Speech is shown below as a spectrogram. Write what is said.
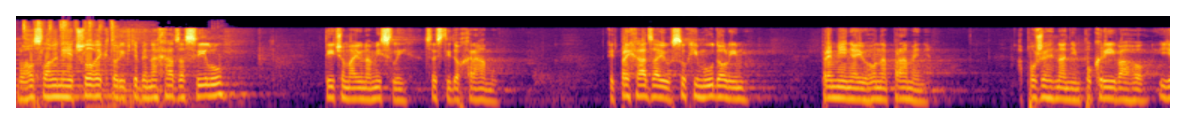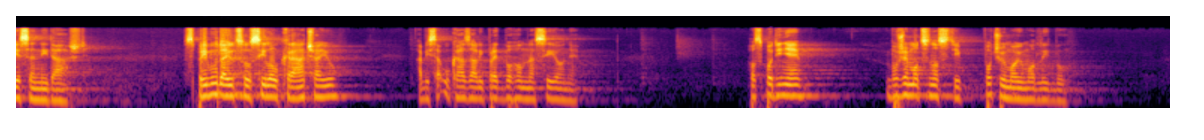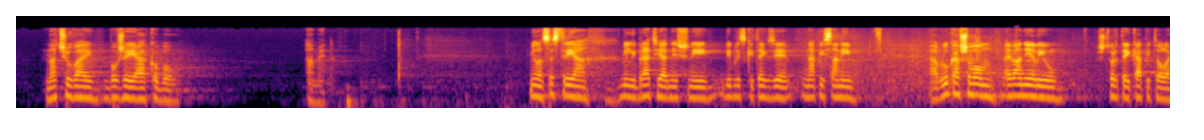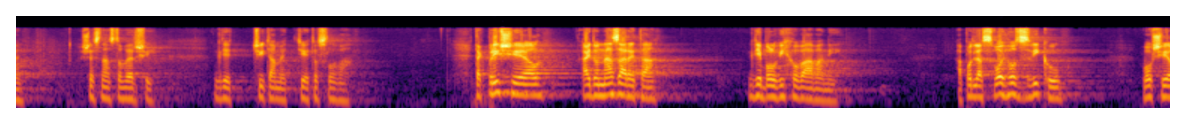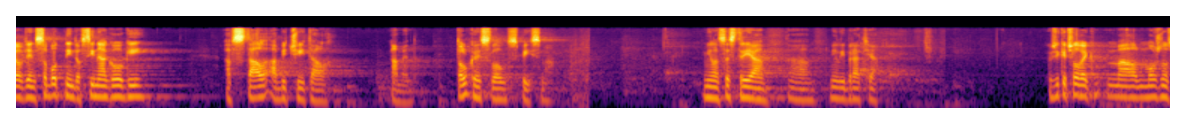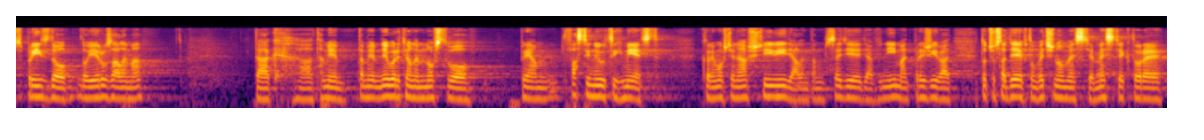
Blahoslavený je človek, ktorý v tebe nachádza sílu, tí, čo majú na mysli cesty do chrámu. Keď prechádzajú suchým údolím, premieňajú ho na prameň a požehnaním pokrýva ho jesenný dážď. S pribúdajúcou silou kráčajú, aby sa ukázali pred Bohom na Sione. Hospodine, Bože mocnosti, počuj moju modlitbu. Načúvaj Bože Jákobov. Amen. Milé sestry a milí bratia, dnešný biblický text je napísaný v Lukášovom evanieliu 4. kapitole 16. verši, kde čítame tieto slova. Tak prišiel aj do Nazareta, kde bol vychovávaný. A podľa svojho zvyku Vošiel v deň sobotný do synagógy a vstal, aby čítal. Amen. Toľko je slov z písma. Milé sestry a, milí bratia, vždy, keď človek mal možnosť prísť do, do Jeruzalema, tak tam je, tam je neuveriteľné množstvo priam fascinujúcich miest ktoré môžete navštíviť a len tam sedieť a vnímať, prežívať to, čo sa deje v tom väčšnom meste. Meste, ktoré,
